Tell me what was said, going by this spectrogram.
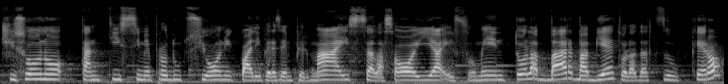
ci sono tantissime produzioni, quali per esempio il mais, la soia, il frumento, la barba bietola da zucchero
